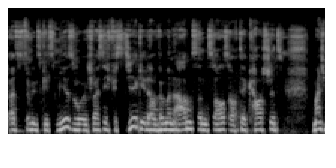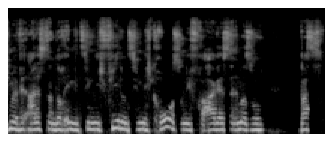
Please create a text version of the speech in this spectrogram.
also zumindest geht's mir so, ich weiß nicht, wie es dir geht, aber wenn man abends dann zu Hause auf der Couch sitzt, manchmal wird alles dann doch irgendwie ziemlich viel und ziemlich groß und die Frage ist dann immer so, was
